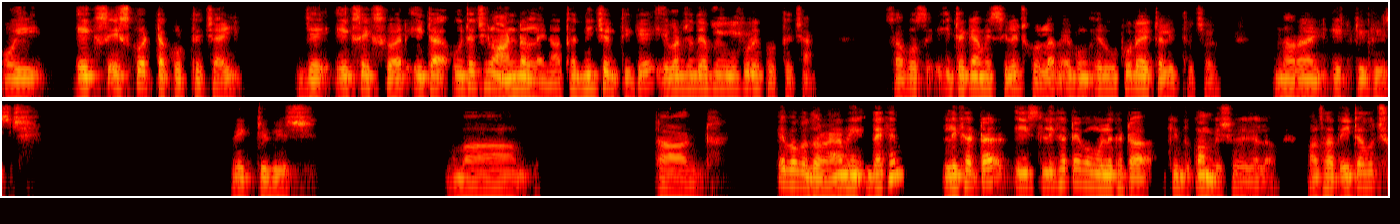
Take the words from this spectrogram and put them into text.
ওই এক্স স্কোয়ারটা করতে চাই, যে এক্স এক্স স্কোয়ার এটা, ওইটা ছিল আন্ডারলাইন অর্থাৎ নিচের দিকে। এবার যদি আপনি উপরে করতে চান সাপোজ এটাকে আমি সিলেক্ট করলাম এবং এর উপরে এটা লিখতে চাই। ধরেন একটিভিস্ট একটিভিস্ট বা থার্ড এভাবে ধরেন। আমি, দেখেন, লেখাটা, এই লেখাটা এবং ওই লেখাটা কিন্তু কম বেশি হয়ে গেল। অর্থাৎ এটা হচ্ছে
